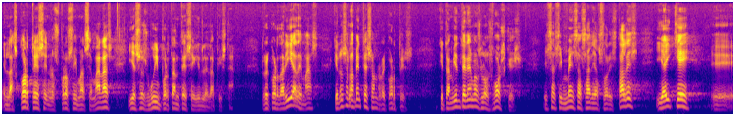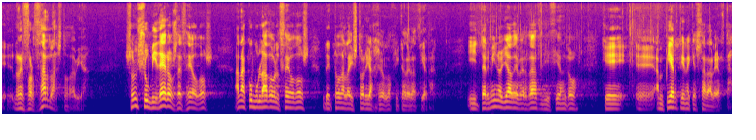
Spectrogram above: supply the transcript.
en las Cortes en las próximas semanas y eso es muy importante seguirle la pista. Recordaría además que no solamente son recortes, que también tenemos los bosques, esas inmensas áreas forestales y hay que eh, reforzarlas todavía. Son sumideros de CO2, han acumulado el CO2 de toda la historia geológica de la Tierra. Y termino ya de verdad diciendo que eh, Ampier tiene que estar alerta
